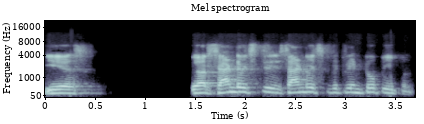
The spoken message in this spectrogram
Yes. You are sandwiched, sandwiched between two people.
